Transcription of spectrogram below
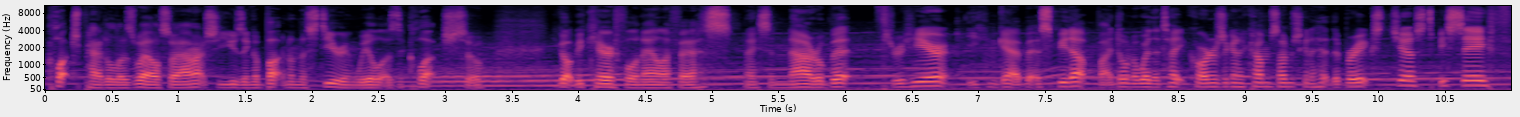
clutch pedal as well, so I'm actually using a button on the steering wheel as a clutch, so you got to be careful in LFS. Nice and narrow bit through here. You can get a bit of speed up, but I don't know where the tight corners are going to come, so I'm just going to hit the brakes just to be safe.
